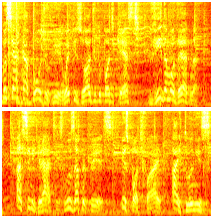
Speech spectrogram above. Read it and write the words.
Você acabou de ouvir um episódio do podcast Vida Moderna. Assine grátis nos apps Spotify, iTunes,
